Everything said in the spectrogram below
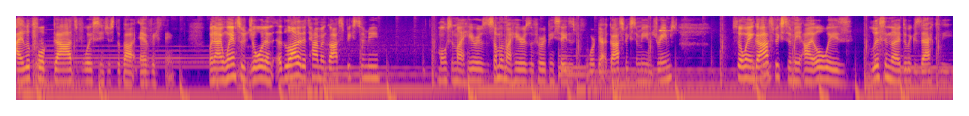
I look for God's voice in just about everything. When I went to Jordan, a lot of the time when God speaks to me, most of my hearers, some of my hearers have heard me say this before. God, God speaks to me in dreams. So when God mm-hmm. speaks to me, I always listen and I do exactly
